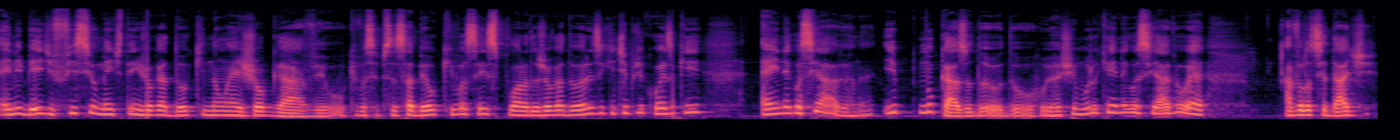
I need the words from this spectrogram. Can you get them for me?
a NBA dificilmente tem jogador que não é jogável. O que você precisa saber é o que você explora dos jogadores e que tipo de coisa que é inegociável, né? E no caso do, do Rui Hashimura, o que é inegociável é a velocidade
